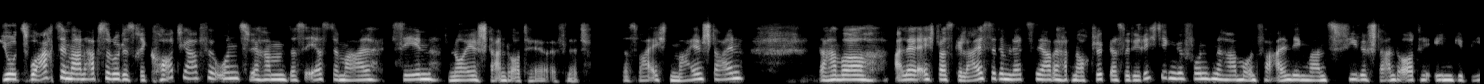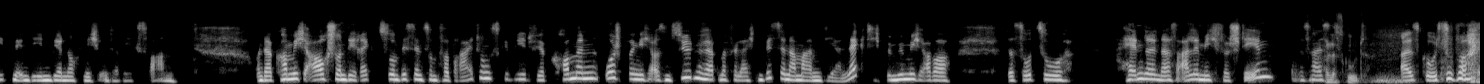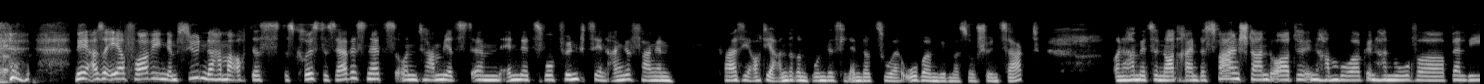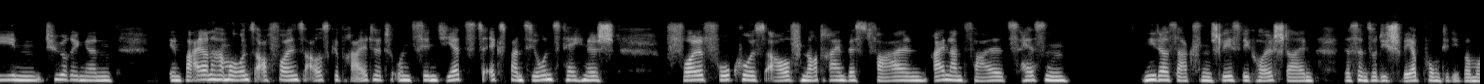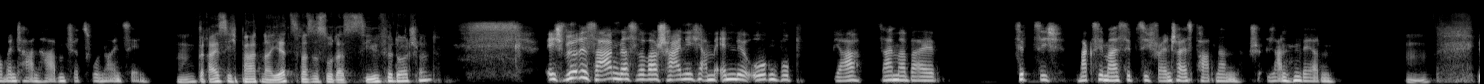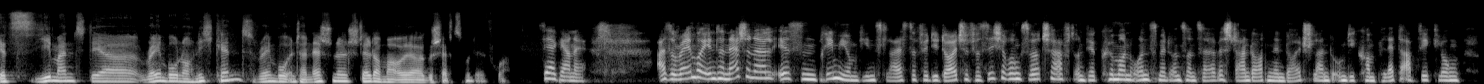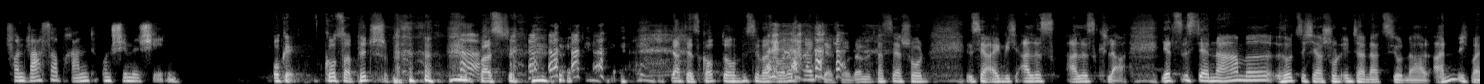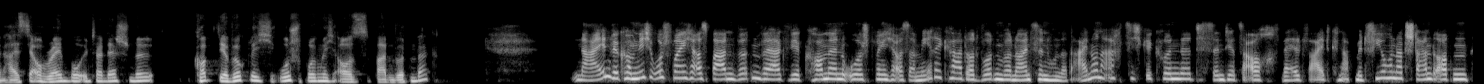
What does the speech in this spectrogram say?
Jo, 2018 war ein absolutes Rekordjahr für uns. Wir haben das erste Mal zehn neue Standorte eröffnet. Das war echt ein Meilenstein. Da haben wir alle echt was geleistet im letzten Jahr. Wir hatten auch Glück, dass wir die richtigen gefunden haben und vor allen Dingen waren es viele Standorte in Gebieten, in denen wir noch nicht unterwegs waren. Und da komme ich auch schon direkt so ein bisschen zum Verbreitungsgebiet. Wir kommen ursprünglich aus dem Süden, hört man vielleicht ein bisschen an meinem Dialekt. Ich bemühe mich aber, das so zu handeln, dass alle mich verstehen. Das heißt, alles gut. Alles gut, super. Ja. nee, also eher vorwiegend im Süden, da haben wir auch das, das größte Servicenetz und haben jetzt ähm, Ende 2015 angefangen, quasi auch die anderen Bundesländer zu erobern, wie man so schön sagt. Und haben jetzt in Nordrhein-Westfalen Standorte, in Hamburg, in Hannover, Berlin, Thüringen. In Bayern haben wir uns auch vollends ausgebreitet und sind jetzt expansionstechnisch voll Fokus auf Nordrhein-Westfalen, Rheinland-Pfalz, Hessen, Niedersachsen, Schleswig-Holstein. Das sind so die Schwerpunkte, die wir momentan haben für 2019. 30 hm, Partner jetzt. Was ist so das Ziel für Deutschland? Ich würde sagen, dass wir wahrscheinlich am Ende irgendwo, ja, sagen wir bei 70, maximal 70 Franchise-Partnern landen werden. Hm. Jetzt jemand, der Rainbow noch nicht kennt, Rainbow International, stellt doch mal euer Geschäftsmodell vor. Sehr gerne. Also Rainbow International ist ein Premium-Dienstleister für die deutsche Versicherungswirtschaft und wir kümmern uns mit unseren Service-Standorten in Deutschland um die Komplettabwicklung von Wasserbrand und Schimmelschäden. Okay, kurzer Pitch. Ah. Passt. ich dachte, jetzt kommt noch ein bisschen was, aber das reicht ja schon. Das ist ja schon, ist ja eigentlich alles, alles klar. Jetzt ist der Name, hört sich ja schon international an. Ich meine, heißt ja auch Rainbow International. Kommt ihr wirklich ursprünglich aus Baden-Württemberg? Nein, wir kommen nicht ursprünglich aus Baden-Württemberg. Wir kommen ursprünglich aus Amerika. Dort wurden wir 1981 gegründet, sind jetzt auch weltweit knapp mit 400 Standorten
